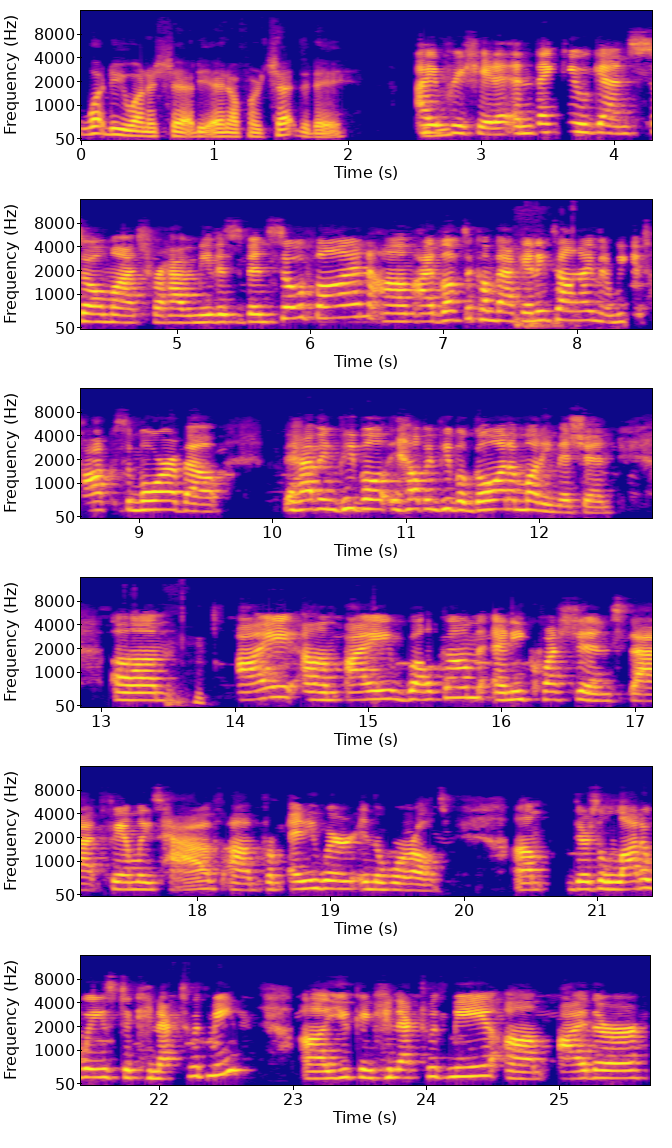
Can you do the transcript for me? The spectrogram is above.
what do you want to share at the end of our chat today? I mm-hmm. appreciate it. And thank you again so much for having me. This has been so fun. Um, I'd love to come back anytime and we can talk some more about having people, helping people go on a money mission. Um, I um, I welcome any questions that families have um, from anywhere in the world. Um, there's a lot of ways to connect with me. Uh, you can connect with me um, either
